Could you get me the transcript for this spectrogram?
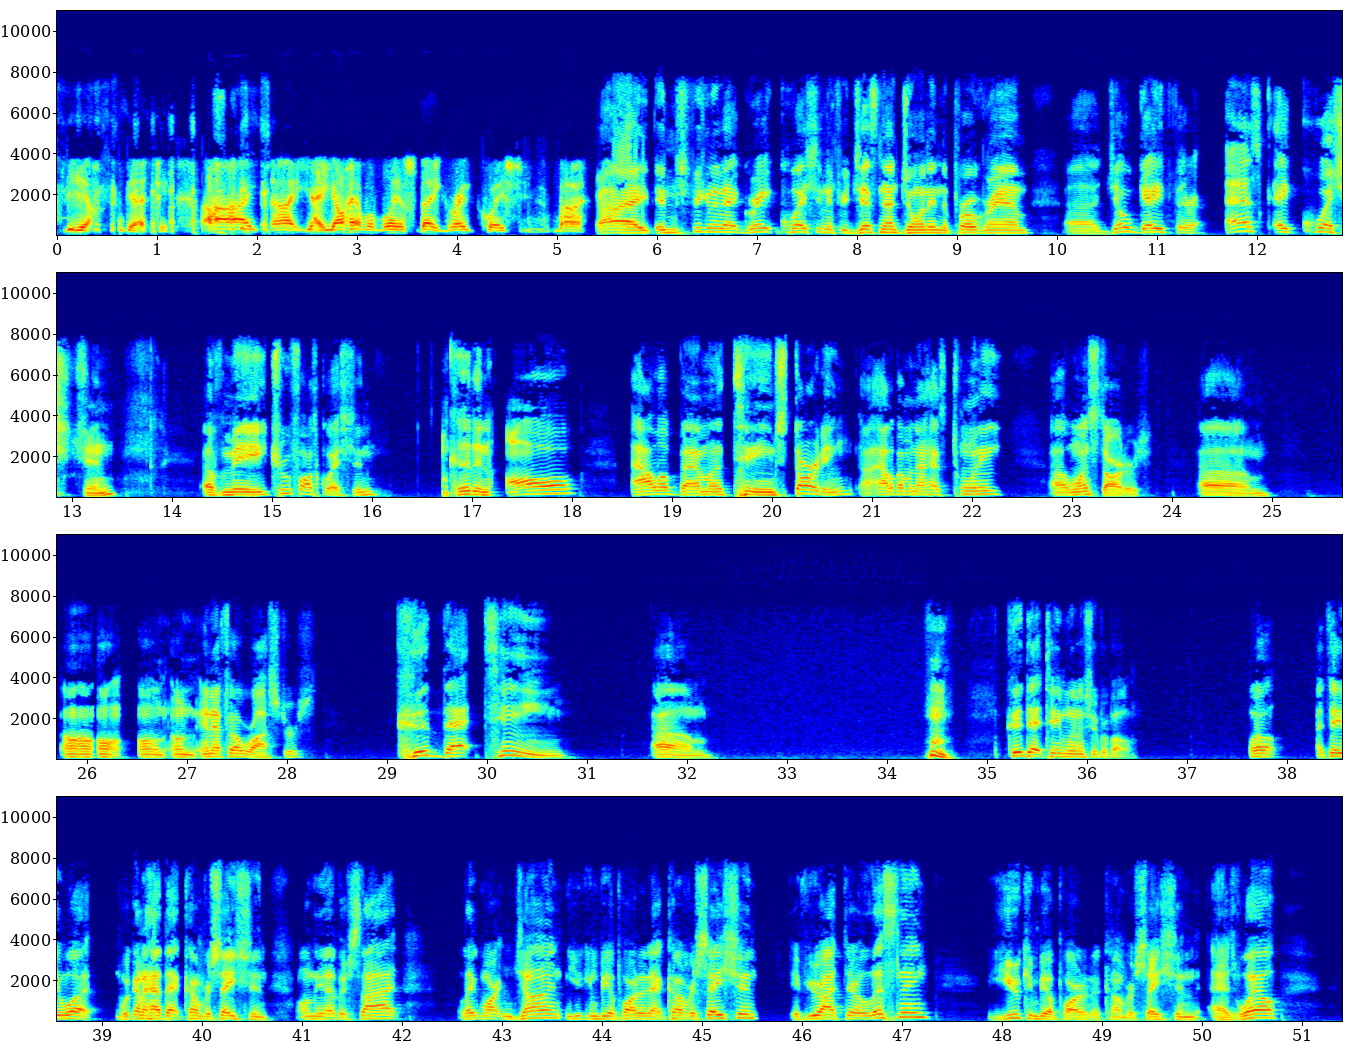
Yeah, gotcha. all right, all right. Yeah, y'all have a blessed day. Great question. Bye. All right. And speaking of that great question, if you're just now joining the program, uh, Joe Gaither asked a question of me, true false question. Could an all Alabama team starting, uh, Alabama now has 21 uh, starters um, on, on, on NFL rosters. Could that team, um, hmm, could that team win a Super Bowl? Well, I tell you what, we're going to have that conversation on the other side. Lake Martin John, you can be a part of that conversation. If you're out there listening, you can be a part of the conversation as well.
